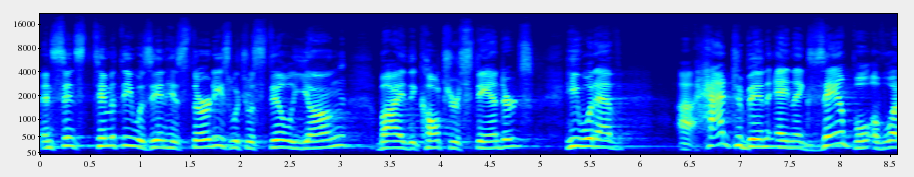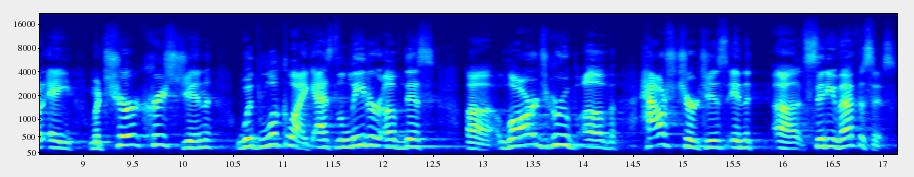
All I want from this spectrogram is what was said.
And since Timothy was in his 30s, which was still young by the culture's standards, he would have uh, had to been an example of what a mature Christian would look like as the leader of this uh, large group of house churches in the uh, city of Ephesus.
